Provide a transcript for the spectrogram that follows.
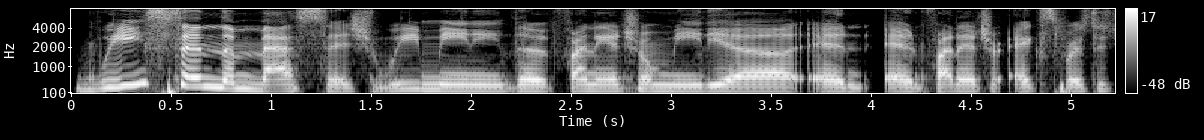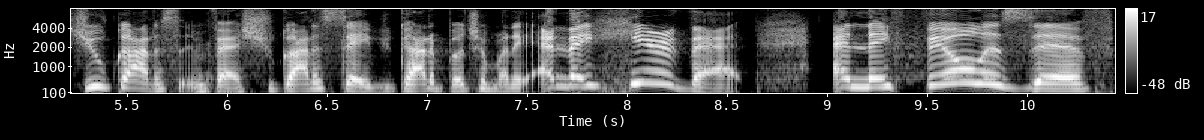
we send the message, we meaning the financial media and, and financial experts, that you've got to invest, you got to save, you got to build your money. And they hear that. And they feel as if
